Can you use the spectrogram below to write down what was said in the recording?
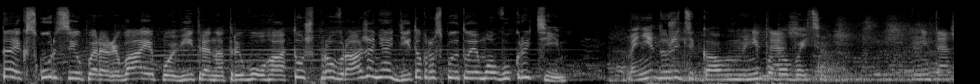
Та екскурсію перериває повітряна тривога. Тож про враження діток розпитуємо в укритті. Мені дуже цікаво, мені подобається. Мені теж.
